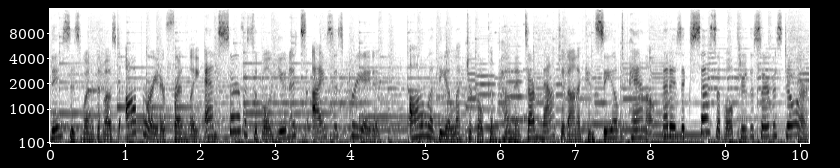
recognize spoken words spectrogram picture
this is one of the most operator friendly and serviceable units ICE has created. All of the electrical components are mounted on a concealed panel that is accessible through the service door.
